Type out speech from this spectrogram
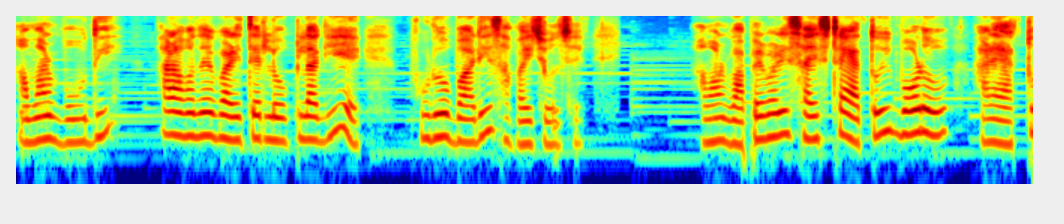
আমার বৌদি আর আমাদের বাড়িতে লোক লাগিয়ে পুরো বাড়ি সাফাই চলছে। আমার বাপের বাড়ির সাইজটা এতই বড় আর এত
